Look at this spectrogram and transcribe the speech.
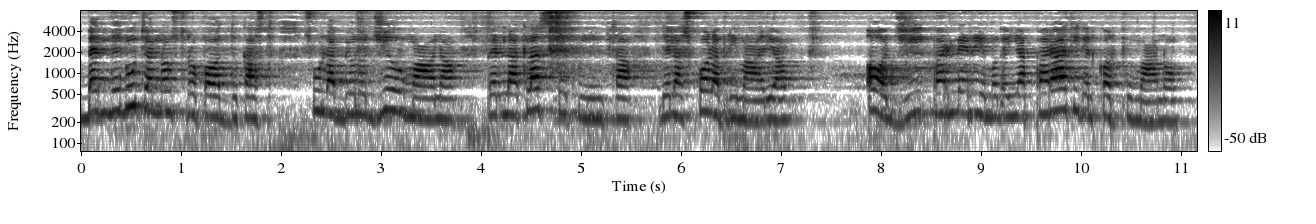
benvenuti al nostro podcast sulla biologia umana per la classe quinta della scuola primaria. Oggi parleremo degli apparati del corpo umano.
